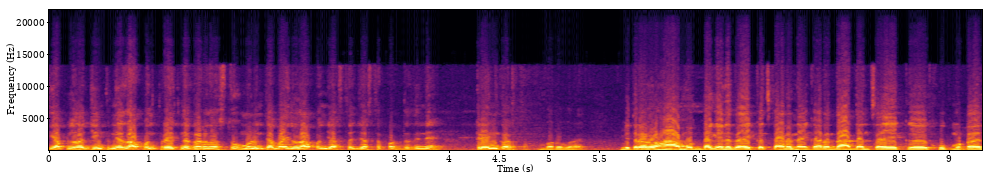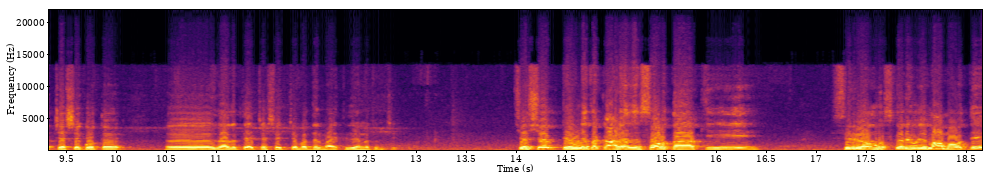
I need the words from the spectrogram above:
ती आपल्याला जिंकण्याचा आपण प्रयत्न करत असतो. म्हणून त्या बैलाला आपण जास्तीत जास्त पद्धतीने ट्रेन करतो. बरोबर आहे. मित्रांनो हा मुद्दा घेण्याचं एकच कारण आहे. कारण दादांचा एक खूप मोठा चषक होतं. दादा त्या चषकच्या बद्दल माहिती द्या ना तुमची. चषक ठेवण्याचं कारण असं होता की श्रीराम भस्करे म्हणजे मामा होते.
